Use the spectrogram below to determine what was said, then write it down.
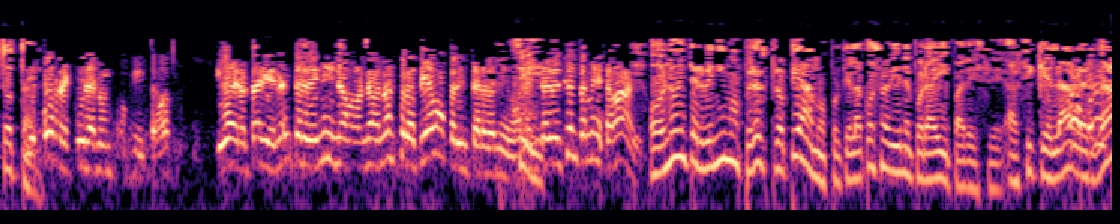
después reculan un poquito. Y bueno, está bien, no intervenimos, no, no, no expropiamos, pero intervenimos. La intervención también está mal. O no intervenimos, pero expropiamos, porque la cosa viene por ahí, parece. Así que la verdad,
